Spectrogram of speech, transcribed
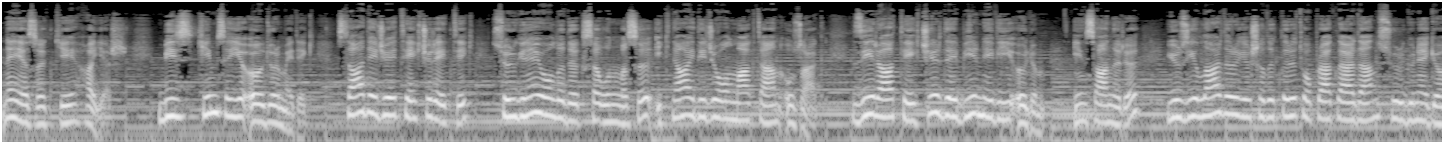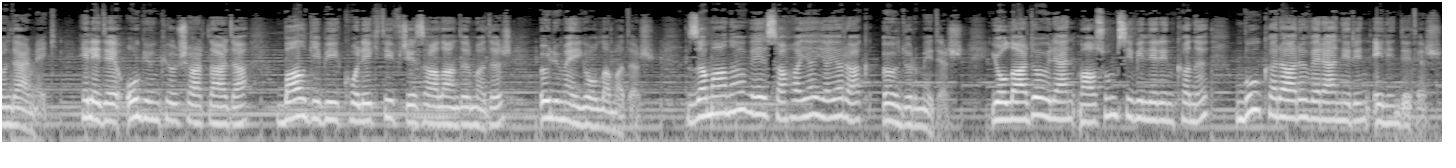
Ne yazık ki hayır. Biz kimseyi öldürmedik. Sadece tehcir ettik, sürgüne yolladık savunması ikna edici olmaktan uzak. Zira tehcir de bir nevi ölüm. İnsanları yüzyıllardır yaşadıkları topraklardan sürgüne göndermek. Hele de o günkü şartlarda bal gibi kolektif cezalandırmadır, ölüme yollamadır. Zamana ve sahaya yayarak öldürmedir. Yollarda ölen masum sivillerin kanı bu kararı verenlerin elindedir.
